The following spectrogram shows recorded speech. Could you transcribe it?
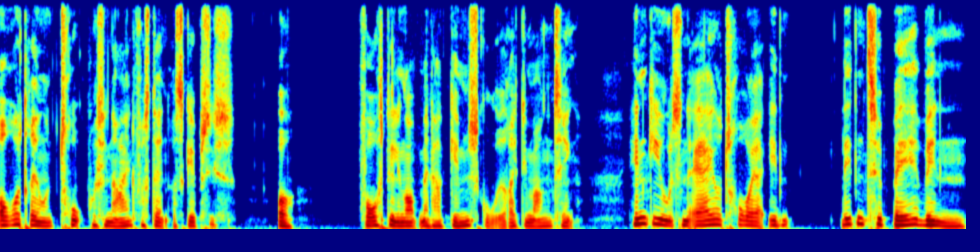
overdreven tro på sin egen forstand og skepsis, og forestilling om, at man har gennemskuet rigtig mange ting. Hengivelsen er jo, tror jeg, en, lidt en tilbagevenden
